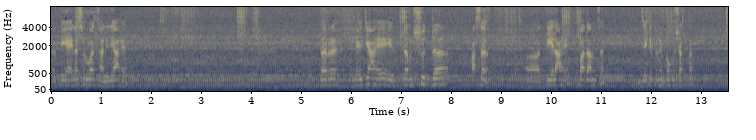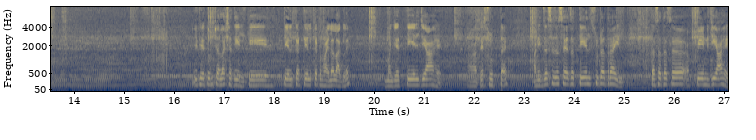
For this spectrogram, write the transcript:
तर ते यायला सुरुवात झालेली आहे. तर हे जे आहे एकदम शुद्ध असं तेल आहे बदामचं जे की तुम्ही बघू शकता. इथे तुमच्या लक्षात येईल की तेलकट तेलकट व्हायला लागलं म्हणजे तेल जे आहे ते सुटतं आहे आणि जसं जसं याचं तेल सुटत राहील तसं तसं पेन जी आहे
